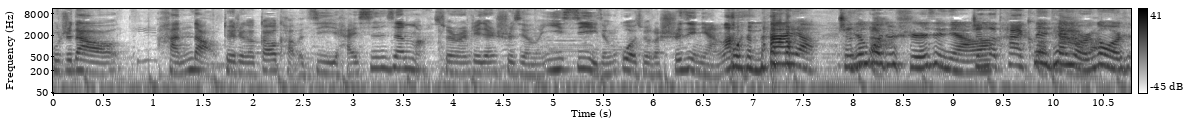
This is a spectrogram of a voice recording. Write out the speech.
不知道韩导对这个高考的记忆还新鲜嘛？虽然这件事情依稀已经过去了十几年了，我的妈呀，已经过去十几年了，真的太可怕了那天有人跟我说。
